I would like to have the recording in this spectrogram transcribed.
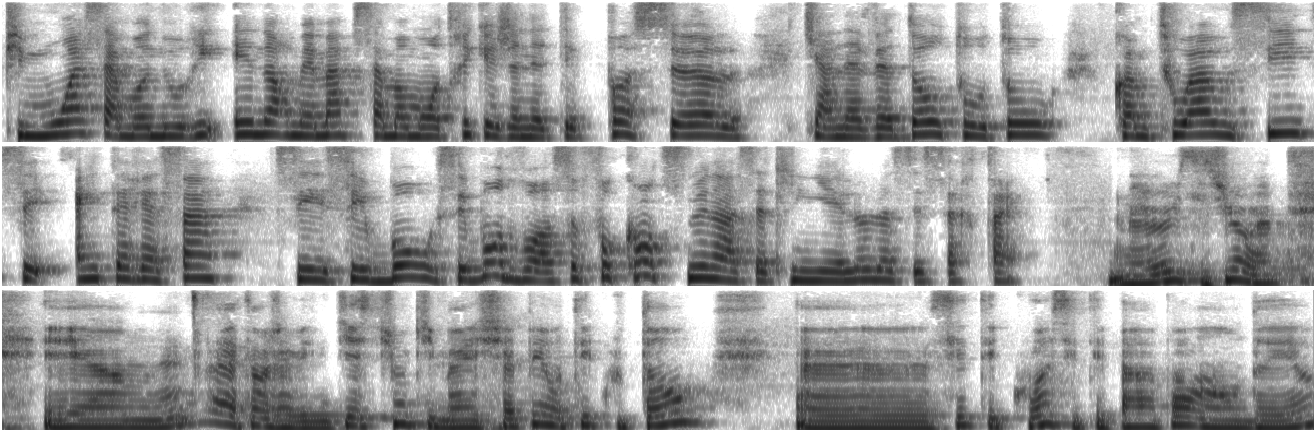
Puis moi, ça m'a nourri énormément, puis ça m'a montré que je n'étais pas seule, qu'il y en avait d'autres autour, comme toi aussi. C'est intéressant c'est beau, c'est beau de voir ça. Il faut continuer dans cette lignée-là, -là, c'est certain. Oui, c'est sûr. Et euh, attends, j'avais une question qui m'a échappé en t'écoutant. Euh, c'était quoi? C'était par rapport à Andrea?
